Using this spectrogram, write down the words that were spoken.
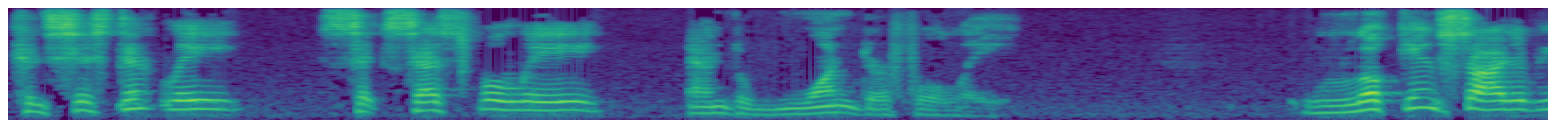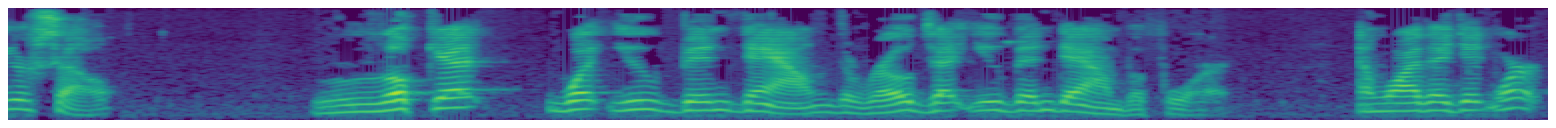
consistently, successfully, and wonderfully. Look inside of yourself Look at what you've been down, the roads that you've been down before, and why they didn't work.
